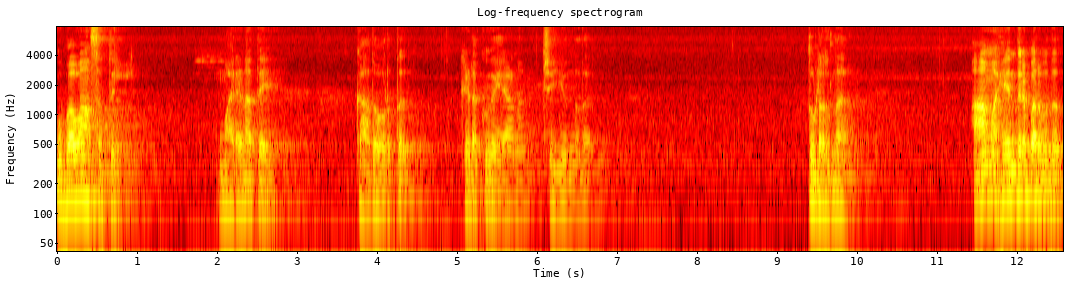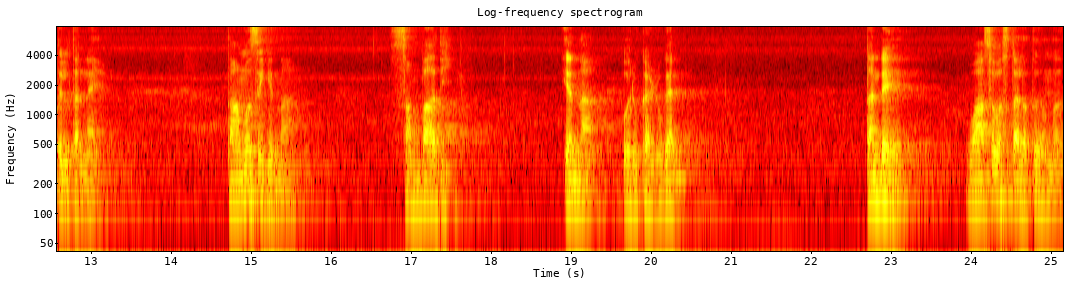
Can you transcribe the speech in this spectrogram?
ഉപവാസത്തിൽ മരണത്തെ കാതോർത്ത് കിടക്കുകയാണ് ചെയ്യുന്നത്. തുടർന്ന് ആ മഹേന്ദ്രപർവതത്തിൽ തന്നെ താമസിക്കുന്ന സമ്പാദി എന്ന ഒരു കഴുകൻ തന്റെ വാസവസ്ഥലത്ത് നിന്ന്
